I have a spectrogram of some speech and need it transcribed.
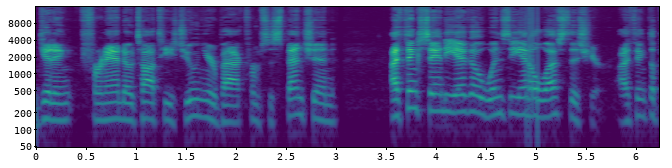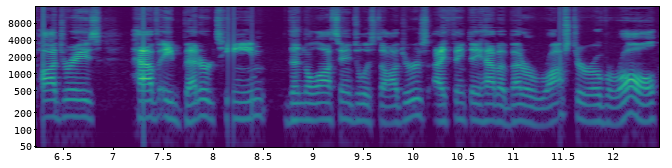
getting Fernando Tatis Jr. back from suspension. I think San Diego wins the NL West this year. I think the Padres have a better team than the Los Angeles Dodgers. I think they have a better roster overall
